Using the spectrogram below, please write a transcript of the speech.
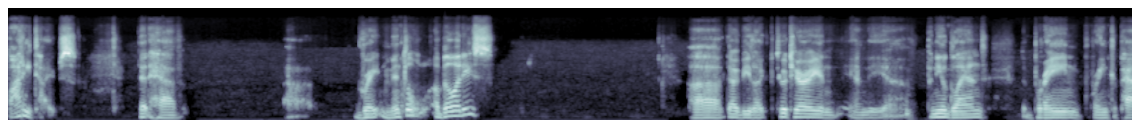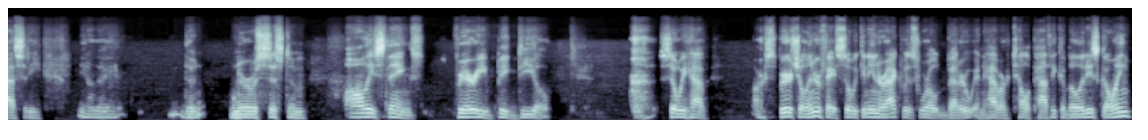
body types that have uh, great mental abilities, uh, that would be like pituitary and, and the uh, pineal gland, the brain, brain capacity, you know, the, the nervous system, all these things, very big deal. so we have our spiritual interface so we can interact with this world better and have our telepathic abilities going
